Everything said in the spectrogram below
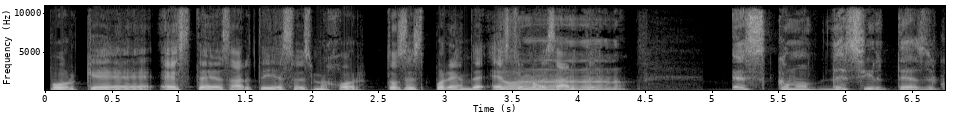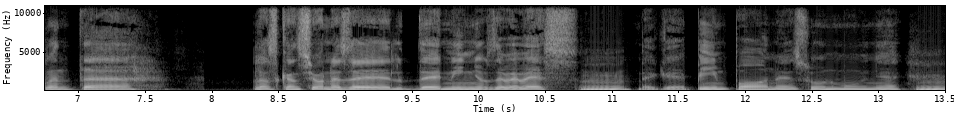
porque este es arte y eso es mejor. Entonces, por ende, esto no, es arte. No, no, no. Es como decirte, haz de cuenta, las canciones de, de niños, de bebés. Mm, De que ping-pong es un muñe. mm.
